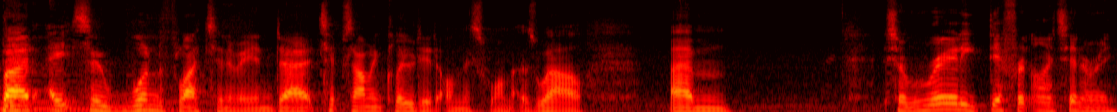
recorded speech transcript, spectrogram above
But it's a wonderful itinerary, and uh, tips are included on this one as well. Um, It's a really different itinerary.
